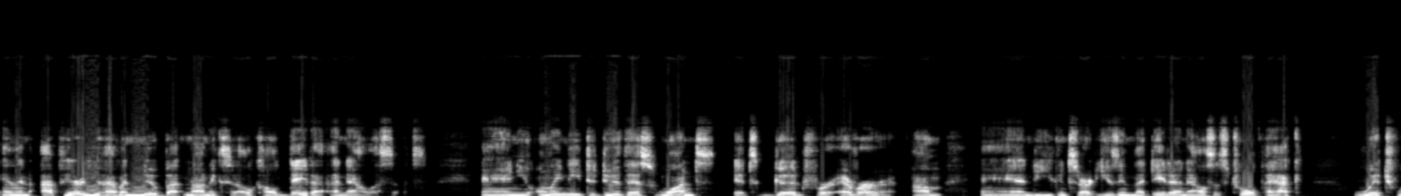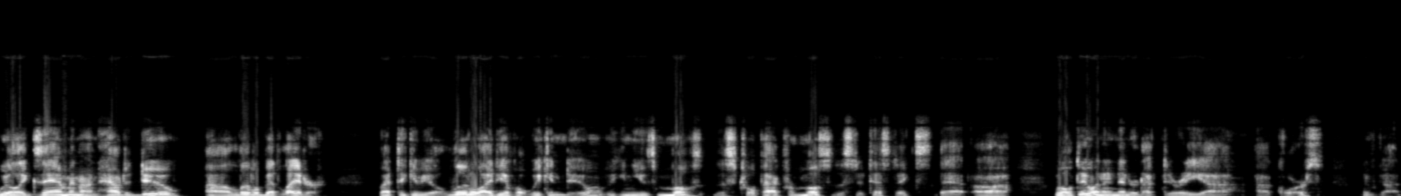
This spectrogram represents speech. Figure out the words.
and then up here you have a new button on Excel called data analysis and you only need to do this once it's good forever um, and you can start using the data analysis toolpak which we'll examine on how to do a little bit later. But to give you a little idea of what we can do, we can use most this toolpak for most of the statistics that uh, we'll do in an introductory uh, uh, course. We've got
